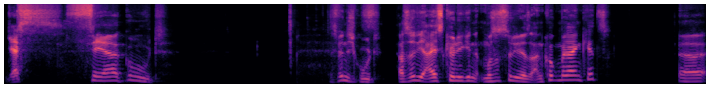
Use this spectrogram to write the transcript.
Yes! Sehr gut. Das finde ich gut. Hast du die Eiskönigin, musstest du dir das angucken mit deinen Kids? Äh,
